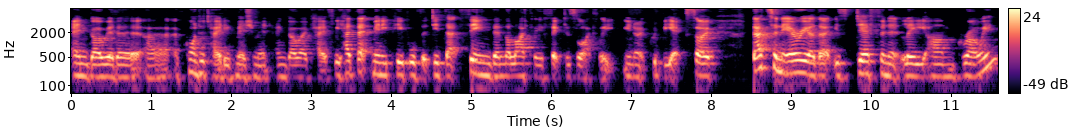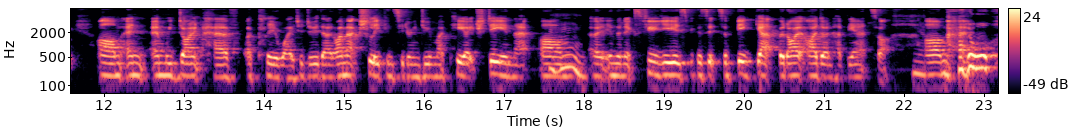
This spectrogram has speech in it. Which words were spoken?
and go at a, a, quantitative measurement and go, okay, if we had that many people that did that thing, then the likely effect is likely, you know, it could be X. So that's an area that is definitely um, growing, um, and and we don't have a clear way to do that. I'm actually considering doing my PhD in that um, mm-hmm. uh, in the next few years because it's a big gap, but I, I don't have the answer yeah. Um, at all.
